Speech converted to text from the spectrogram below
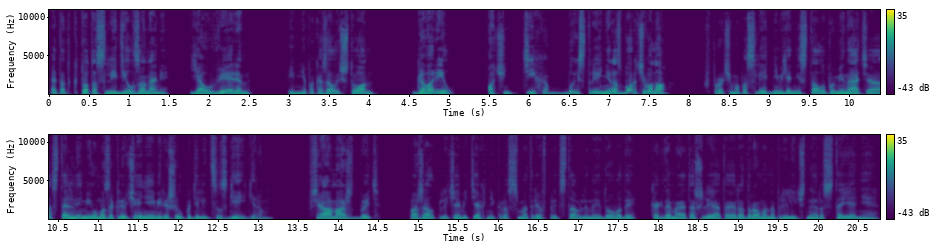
Этот кто-то следил за нами, я уверен. И мне показалось, что он говорил. Очень тихо, быстро и неразборчиво, но... Впрочем, о последнем я не стал упоминать, а остальными умозаключениями решил поделиться с Гейгером. «Все может быть», — пожал плечами техник, рассмотрев представленные доводы, когда мы отошли от аэродрома на приличное расстояние.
